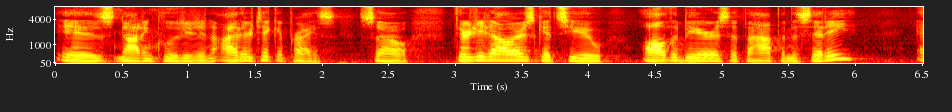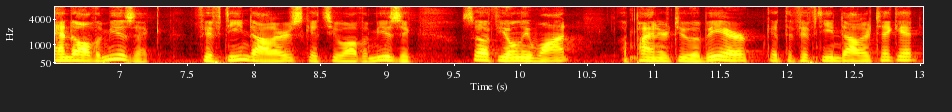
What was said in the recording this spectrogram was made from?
is not included in either ticket price. So $30 gets you all the beers at the Hop in the City and all the music. $15 gets you all the music. So if you only want a pint or two of beer, get the $15 ticket,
